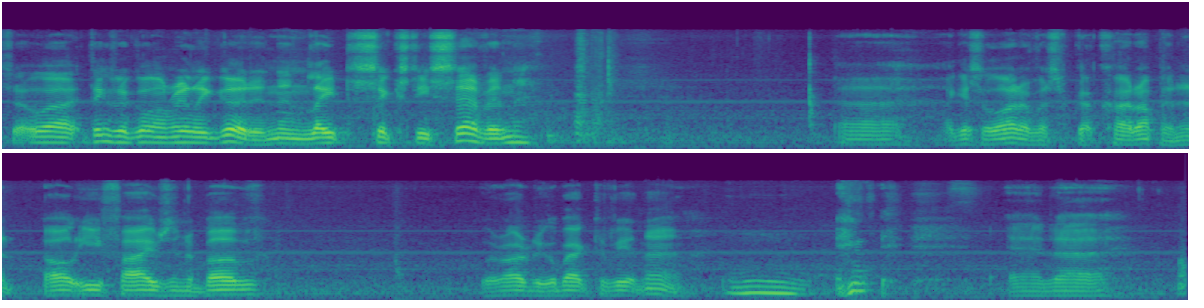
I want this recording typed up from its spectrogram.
So uh, things were going really good, and then late '67, uh, I guess a lot of us got caught up in it. All E5s and above were ordered to go back to Vietnam, Mm, and uh,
